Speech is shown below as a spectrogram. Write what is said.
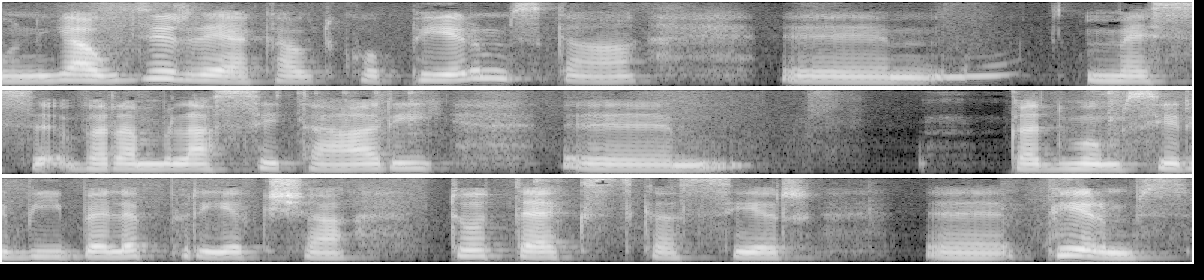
un jau dzirdēja kaut ko pirms, kā e, mēs varam lasīt arī, e, kad mums ir bībele priekšā, to tekstu, kas ir e, pirms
